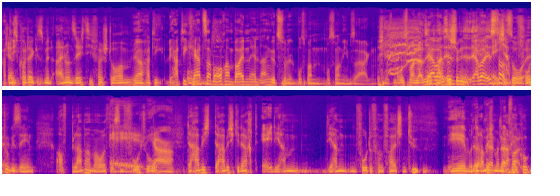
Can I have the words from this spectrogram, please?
hat James die, Kotek ist mit 61 verstorben. ja, hat die, hat die Kerze aber auch an beiden Enden angezündet, muss man, muss man ihm sagen. Muss, muss man lassen. Ja, aber, ist, schon- aber ist ey, doch ich so. ein Foto ey. gesehen. Auf Blabbermouth ist ein Ey, Foto. ja. Da habe ich, da hab ich gedacht, ey, die haben, die haben ein Foto vom falschen Typen. Nee, und dann habe ich mal das war- nachgeguckt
